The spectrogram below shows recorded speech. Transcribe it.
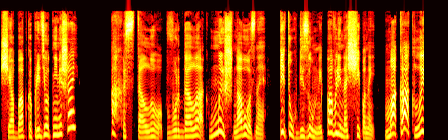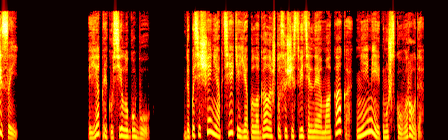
Ща бабка придет, не мешай? Ах, остолоп, вурдалак, мышь навозная, петух безумный, павлин ощипанный, макак лысый. Я прикусила губу. До посещения аптеки я полагала, что существительная макака не имеет мужского рода.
